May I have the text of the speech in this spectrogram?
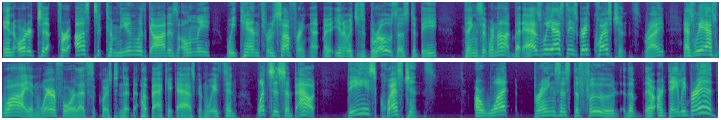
in order to for us to commune with God as only we can through suffering. Uh, uh, you know, it just grows us to be things that we're not. But as we ask these great questions, right? As we ask why and wherefore, that's the question that Habakkuk asked. And we said, What's this about? These questions are what brings us the food, the our daily bread,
